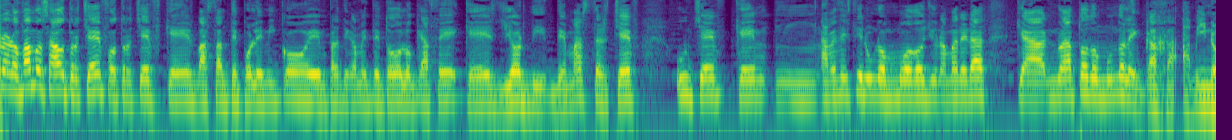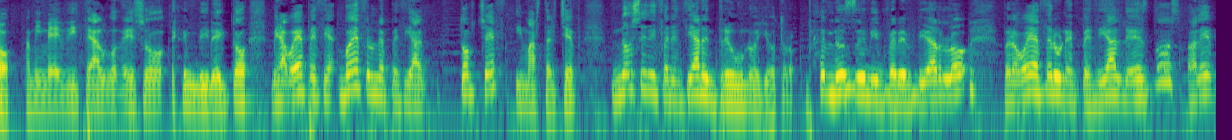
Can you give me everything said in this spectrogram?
Bueno, nos vamos a otro chef, otro chef que es bastante polémico en prácticamente todo lo que hace, que es Jordi de Masterchef, un chef que mm, a veces tiene unos modos y una manera que no a todo el mundo le encaja. A mí no, a mí me dice algo de eso en directo. Mira, voy a, voy a hacer un especial Top Chef y Masterchef. No sé diferenciar entre uno y otro. no sé diferenciarlo, pero voy a hacer un especial de estos, ¿vale?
